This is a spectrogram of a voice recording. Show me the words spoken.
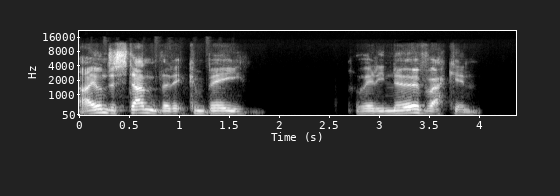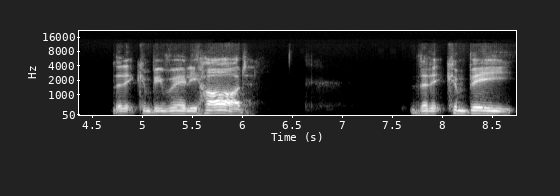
I understand that it can be really nerve wracking, that it can be really hard, that it can be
